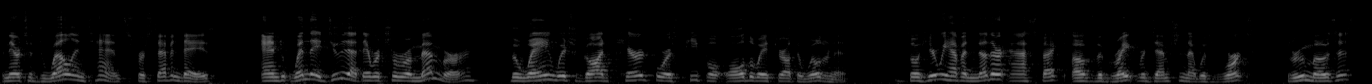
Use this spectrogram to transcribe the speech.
and they were to dwell in tents for seven days. And when they do that, they were to remember the way in which God cared for his people all the way throughout the wilderness. So here we have another aspect of the great redemption that was worked through Moses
